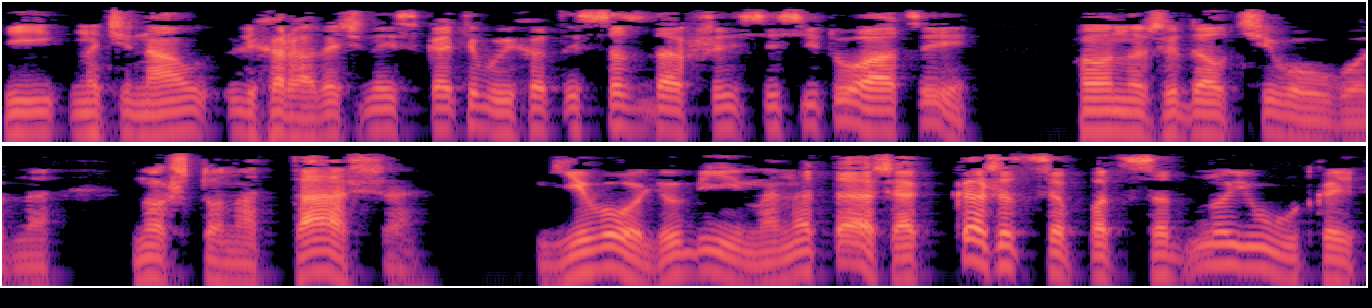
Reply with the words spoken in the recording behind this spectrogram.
и начинал лихорадочно искать выход из создавшейся ситуации — он ожидал чего угодно, но что Наташа, его любимая Наташа, окажется подсадной уткой,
